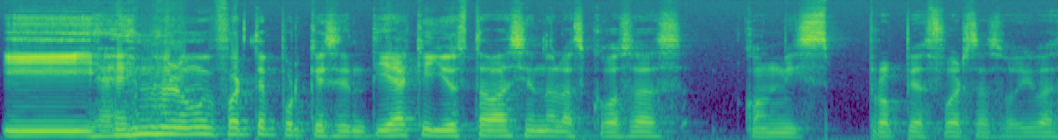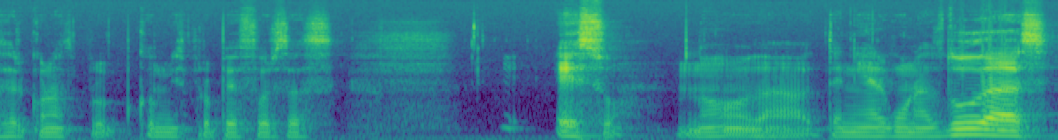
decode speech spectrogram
Y ahí me habló muy fuerte porque sentía que yo estaba haciendo las cosas con mis propias fuerzas o iba a hacer con, con mis propias fuerzas eso, ¿no? Tenía algunas dudas,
